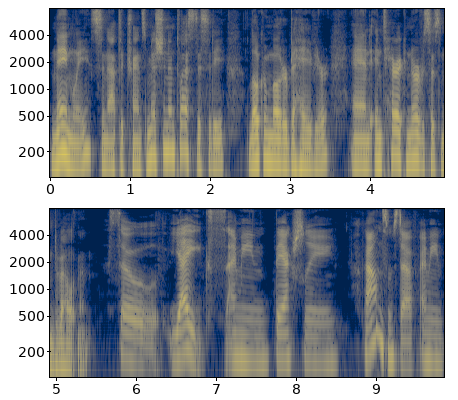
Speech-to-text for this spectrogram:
namely synaptic transmission and plasticity, locomotor behavior, and enteric nervous system development. So, yikes. I mean, they actually found some stuff. I mean,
